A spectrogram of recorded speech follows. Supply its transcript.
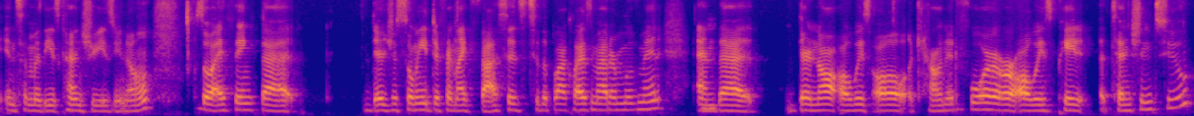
in some of these countries, you know? So I think that there's just so many different like facets to the Black Lives Matter movement and mm-hmm. that they're not always all accounted for or always paid attention to.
